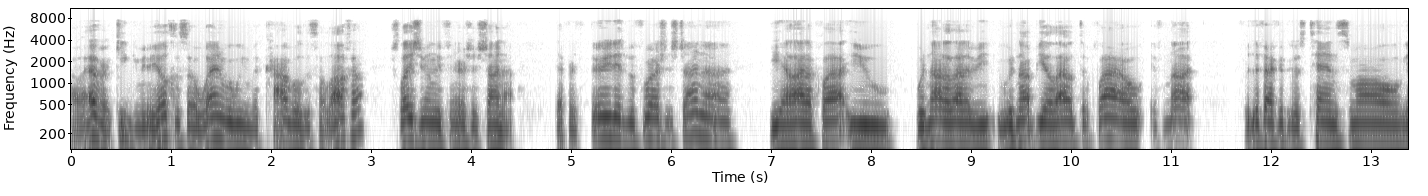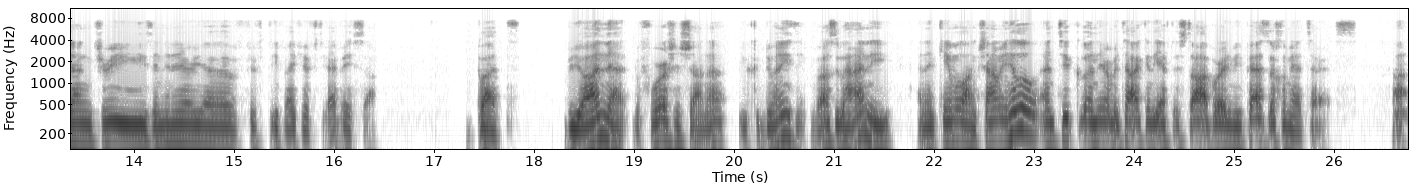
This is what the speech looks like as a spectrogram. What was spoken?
However, so when will we makabel this halacha? Shleishim only finish Hashanah. That for 30 days before Rosh Hashanah, you you would not allow to be would not be allowed to plow if not for the fact that there was ten small young trees in an area of fifty by fifty. I saw. But beyond that, before Rosh Hashanah, you could do anything. Vasu Hani, and then came along Shammai Hillel and Tiku and they're and they have to stop already be past Teres. Ah,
